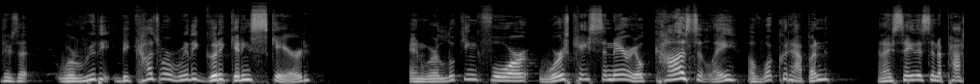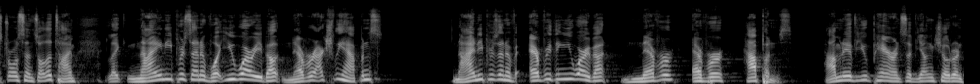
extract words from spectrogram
there's a we're really because we're really good at getting scared and we're looking for worst case scenario constantly of what could happen. And I say this in a pastoral sense all the time, like 90% of what you worry about never actually happens. 90% of everything you worry about never ever happens. How many of you parents of young children,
